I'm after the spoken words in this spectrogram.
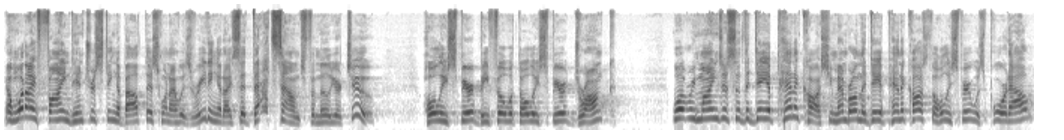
And what I find interesting about this when I was reading it, I said, that sounds familiar too. Holy Spirit, be filled with the Holy Spirit, drunk. Well, it reminds us of the day of Pentecost. You remember on the day of Pentecost, the Holy Spirit was poured out,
